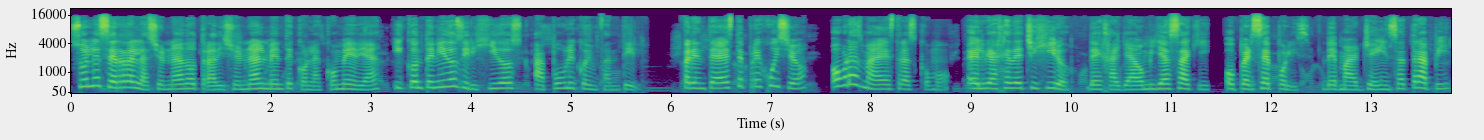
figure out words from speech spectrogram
suele ser relacionado tradicionalmente con la comedia y contenidos dirigidos a público infantil. Frente a este prejuicio, obras maestras como El viaje de Chihiro, de Hayao Miyazaki, o Persepolis, de Marjane Satrapi,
